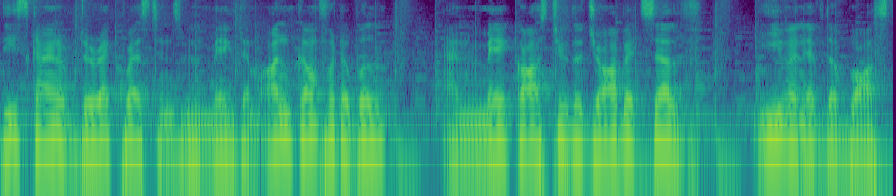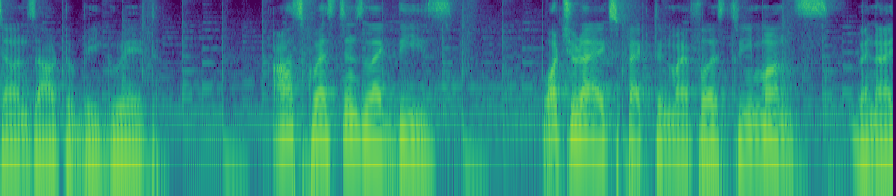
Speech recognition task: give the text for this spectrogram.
These kind of direct questions will make them uncomfortable and may cost you the job itself, even if the boss turns out to be great. Ask questions like these What should I expect in my first three months when I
